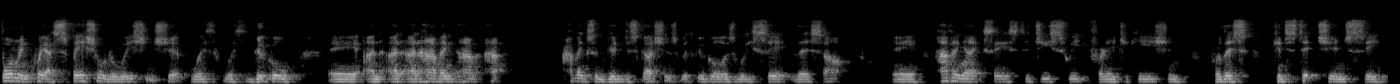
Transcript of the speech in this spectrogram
forming quite a special relationship with, with Google uh, and, and, and having, ha, ha, having some good discussions with Google as we set this up, uh, having access to G Suite for education, for this constituency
